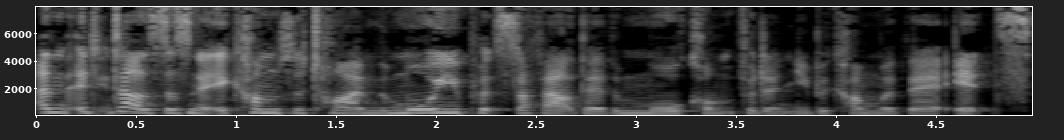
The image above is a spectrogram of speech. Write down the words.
And it does, doesn't it? It comes with time. The more you put stuff out there, the more confident you become with it. It's,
